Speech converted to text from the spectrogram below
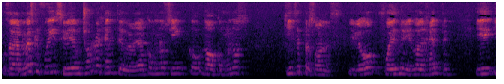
o sea, la primera vez que fui, sí había un chorro de gente, había como unos 5, no, como unos 15 personas. Y luego fue disminuyendo la gente. Y,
